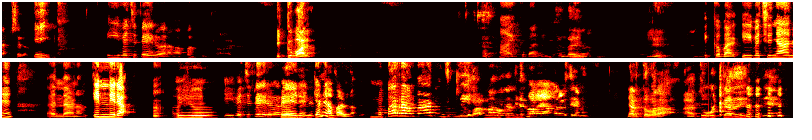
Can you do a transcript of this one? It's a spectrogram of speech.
അക്ഷരം. ഈ. ഈ വെച്ച് പേര് പറ ഇക്ബാൽ. ആ ഇക്ബാൽ ഉണ്ട്. ഇക്ബാൽ. ഈ വെച്ച് ഞാൻ എന്താണ്? ഇന്ദിര. അയ്യോ. ഈ വെച്ച് പേര് പറ. പേര് എനിക്കറിയാൻ ഞാൻ ഉമ്മ പറ അമ്മ ആലോചിക്ക്. പറഞ്ഞാൽ പിന്നെ പറയാൻ പറഞ്ഞതാണ് ഞാൻ അടുത്ത പറ. ആ, തോറ്റത്. ഇല്ലേ?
